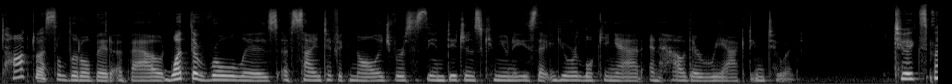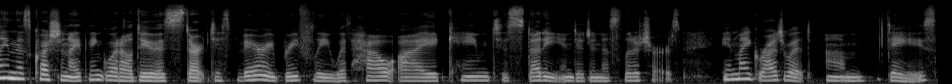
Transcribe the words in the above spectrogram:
Talk to us a little bit about what the role is of scientific knowledge versus the indigenous communities that you're looking at and how they're reacting to it to explain this question, I think what I'll do is start just very briefly with how I came to study Indigenous literatures. In my graduate um, days,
